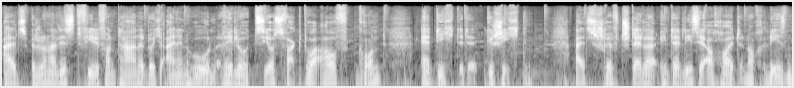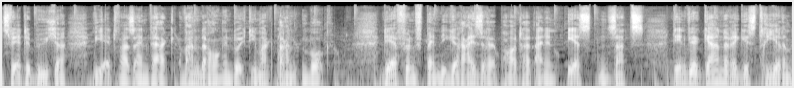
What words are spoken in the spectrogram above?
Als Journalist fiel Fontane durch einen hohen Relotius-Faktor auf. Grund? Er dichtete Geschichten. Als Schriftsteller hinterließ er auch heute noch lesenswerte Bücher, wie etwa sein Werk Wanderungen durch die Mark Brandenburg. Der fünfbändige Reisereport hat einen ersten Satz, den wir gerne registrieren,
